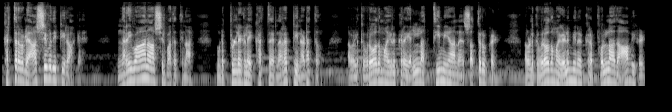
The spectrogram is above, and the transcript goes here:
கர்த்தர் அவர்களை ஆசீர்வதிப்பீராக. நிறைவான ஆசீர்வாதத்தினால் உங்களுடைய பிள்ளைகளை கர்த்தர் நிரப்பி நடத்தும். அவர்களுக்கு விரோதமாக இருக்கிற எல்லா தீமையான சத்துருக்கள் அவர்களுக்கு விரோதமாக எழும்பி நிற்கிற பொல்லாத ஆவிகள்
